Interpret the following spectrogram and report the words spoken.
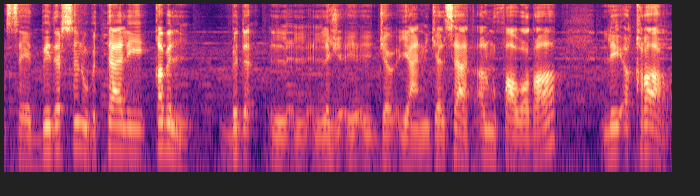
السيد بيدرسون وبالتالي قبل بدء يعني جلسات المفاوضات لإقرار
